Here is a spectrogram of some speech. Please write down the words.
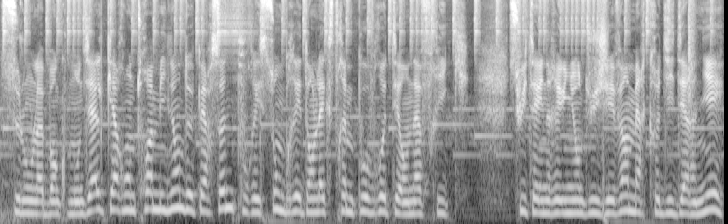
Selon la Banque mondiale, 43 millions de personnes pourraient sombrer dans l'extrême pauvreté en Afrique. Suite à une réunion du G20 mercredi dernier,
